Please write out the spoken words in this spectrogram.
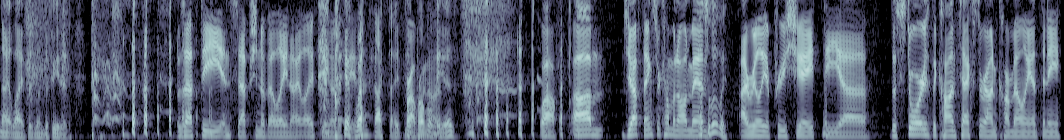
nightlife is undefeated. Was that the inception of LA nightlife being undefeated? well, I, I, Probably probably is. wow. Um, Jeff, thanks for coming on, man. Absolutely. I really appreciate the uh, the stories, the context around Carmelo Anthony.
